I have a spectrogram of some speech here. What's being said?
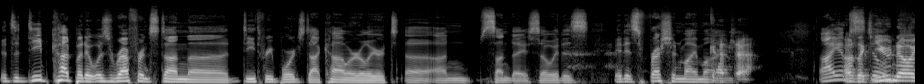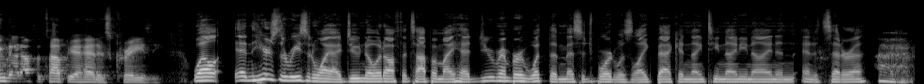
It's a deep cut, but it was referenced on the d3boards.com earlier uh, on Sunday, so it is it is fresh in my mind. Gotcha. I am. I was still, like, you knowing that off the top of your head is crazy. Well, and here's the reason why I do know it off the top of my head. Do you remember what the message board was like back in 1999 and and et cetera?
